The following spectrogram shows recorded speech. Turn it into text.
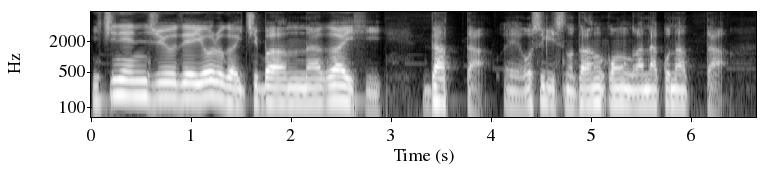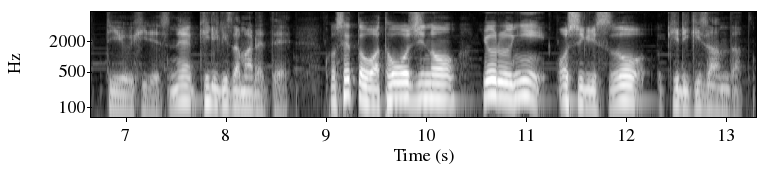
一年中で夜が一番長い日だった、えーオシリスの弾痕がなくなったっていう日ですね切り刻まれてこのセトは当時の夜にオシリスを切り刻んだと。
